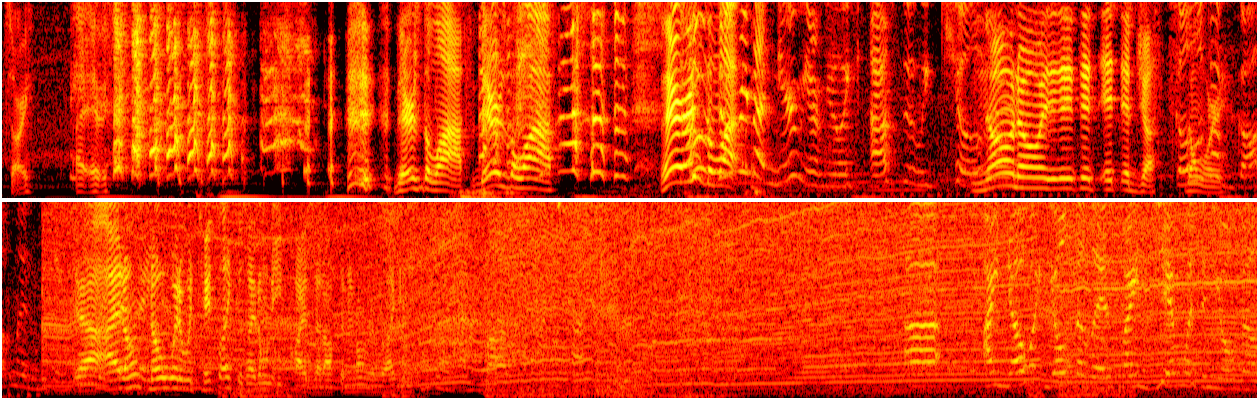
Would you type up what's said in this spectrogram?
Sorry. I- I- There's the laugh. There's the laugh. There is oh, the laugh. Like absolutely kill. No, her. no, it, it, it adjusts. Go Don't look worry. up Gotland. Yeah, I don't that know what it would taste like because I don't eat pies that often. I don't really like them. Uh, I know what Yeovil is. My gym was in Yeovil.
